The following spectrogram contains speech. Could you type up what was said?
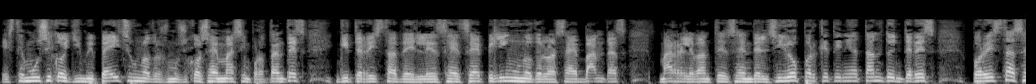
este músico Jimmy Page, uno de los músicos eh, más importantes, guitarrista de Led Zeppelin, uno de las eh, bandas más relevantes del siglo, porque tenía tanto interés por estas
